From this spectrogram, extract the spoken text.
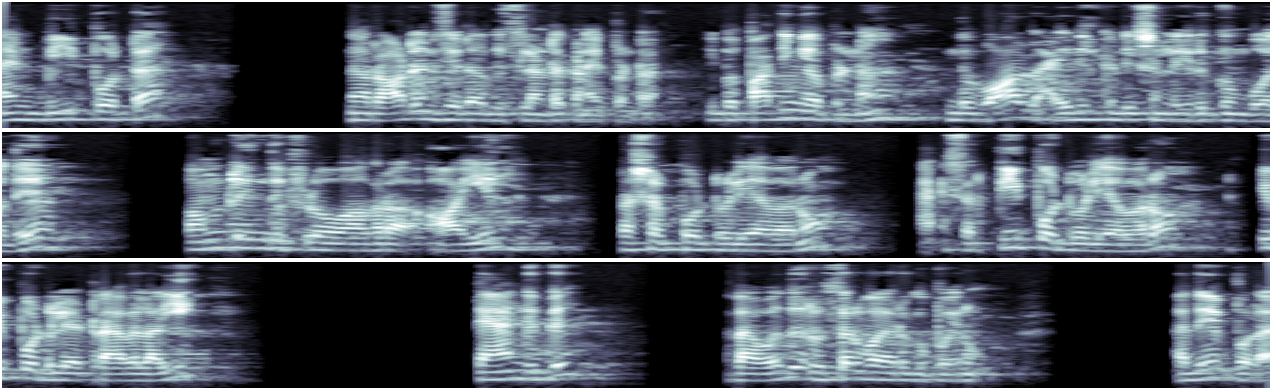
அண்ட் பி போர்ட்டை நான் rod end of the cylinder connect பண்ணுறேன் இப்போ பார்த்தீங்க அப்படின்னா இந்த வால் ஐடியல் கண்டிஷனில் இருக்கும்போது பம்ப்லேருந்து ஃப்ளோ ஆகிற ஆயில் ப்ரெஷர் போர்ட் வழியாக வரும். சார் பி போர்ட் வழியாக வரும். பி போர்ட் வழியாக ட்ராவல் ஆகி டேங்குக்கு அதாவது ரிசர்வாயருக்கு போயிடும் அதே போல்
